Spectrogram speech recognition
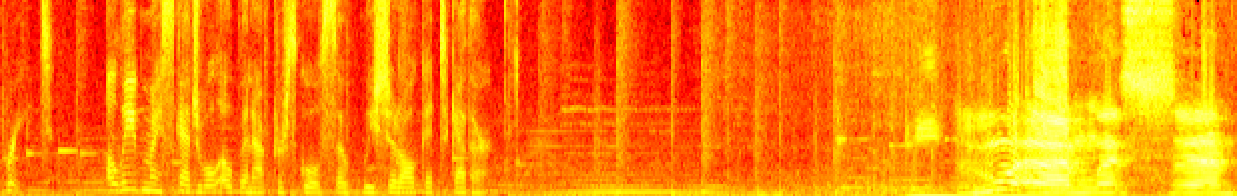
Great. I'll leave my schedule open after school, so we should all get together. Ooh, um, let's um,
